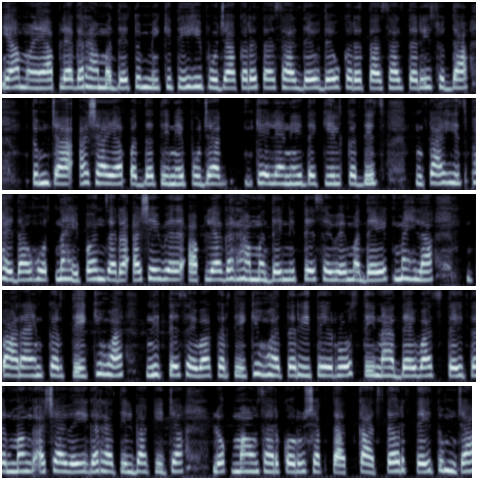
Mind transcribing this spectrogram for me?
यामुळे आपल्या घरामध्ये तुम्ही कितीही पूजा करत असाल देवदेव करत असाल तरीसुद्धा तुमच्या अशा या पद्धतीने पूजा केल्याने देखील कधीच काहीच फायदा होत नाही. नाही पण जर असे वेळ आपल्या घरामध्ये नित्यसेवेमध्ये एक महिला पारायण करते किंवा नित्यसेवा करते किंवा तरी ते रोज तिना दै वाचते तर मग अशा वेळी घरातील बाकीच्या लोक मांसाहार करू शकतात का? तर ते तुमच्या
